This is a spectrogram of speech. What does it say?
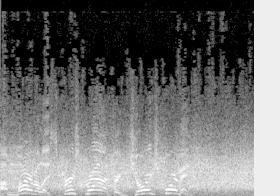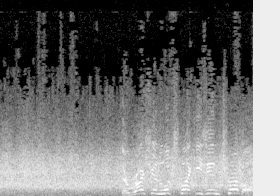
A marvelous first round for George Foreman. The Russian looks like he's in trouble.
